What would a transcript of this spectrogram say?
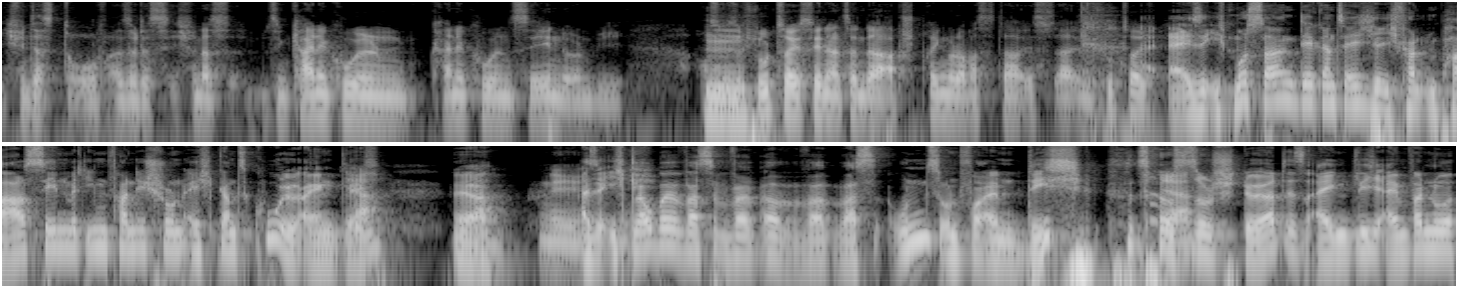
Ich finde das doof. Also das, ich finde, das sind keine coolen, keine coolen Szenen irgendwie. Auch so Hm. diese Flugzeugszene, als dann da abspringen oder was es da ist, da im Flugzeug. Also ich muss sagen, dir ganz ehrlich, ich fand ein paar Szenen mit ihm fand ich schon echt ganz cool eigentlich. Ja? Ja. Nee. Also ich glaube, was, wa- wa- was uns und vor allem dich so, Ja. so stört, ist eigentlich einfach nur,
